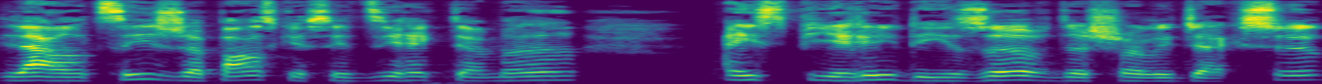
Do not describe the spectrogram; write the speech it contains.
la hantise, je pense que c'est directement inspiré des œuvres de Shirley Jackson.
